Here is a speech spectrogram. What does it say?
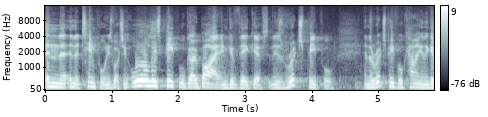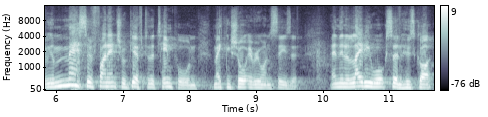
in the, in the temple and he's watching all these people go by and give their gifts. And there's rich people, and the rich people coming and they're giving a massive financial gift to the temple and making sure everyone sees it. And then a lady walks in who's got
